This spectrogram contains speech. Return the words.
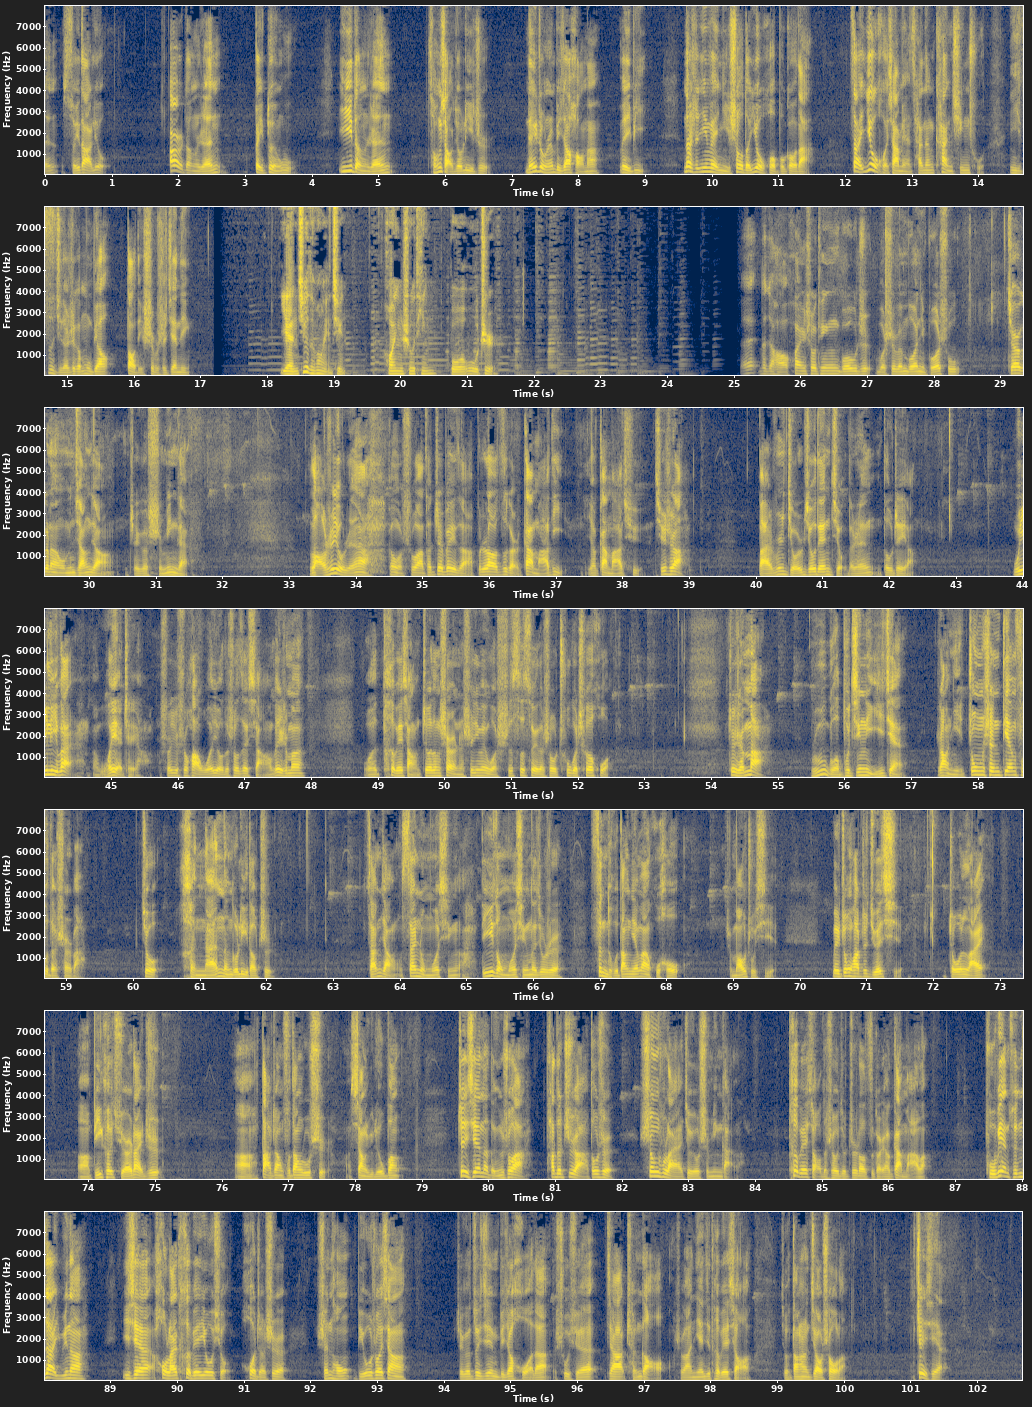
人随大溜，二等人被顿悟，一等人从小就立志。哪种人比较好呢？未必，那是因为你受的诱惑不够大，在诱惑下面才能看清楚你自己的这个目标到底是不是坚定。眼界的望远镜，欢迎收听《博物志》。哎，大家好，欢迎收听《博物志》，我是文博，你博叔。今儿个呢，我们讲讲这个使命感。老是有人啊跟我说啊，他这辈子啊不知道自个儿干嘛地，要干嘛去。其实啊，百分之九十九点九的人都这样，无一例外，我也这样。说句实话，我有的时候在想，为什么？我特别想折腾事儿呢，是因为我十四岁的时候出过车祸。这人吧，如果不经历一件让你终身颠覆的事儿吧，就很难能够立到志。咱们讲三种模型啊，第一种模型呢，就是粪土当年万户侯，这毛主席为中华之崛起，周恩来啊，彼可取而代之啊，大丈夫当如是。项羽、刘邦，这些呢，等于说啊，他的志啊，都是生出来就有使命感了，特别小的时候就知道自个儿要干嘛了。普遍存在于呢一些后来特别优秀或者是神童，比如说像这个最近比较火的数学家陈镐，是吧？年纪特别小就当上教授了。这些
